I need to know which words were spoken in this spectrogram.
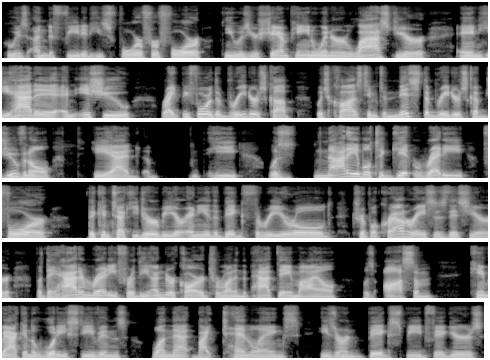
who is undefeated. He's four for four. He was your champagne winner last year, and he had a, an issue right before the Breeders' Cup, which caused him to miss the Breeders' Cup Juvenile. He had he was not able to get ready for the Kentucky Derby or any of the big three year old Triple Crown races this year, but they had him ready for the undercard to run in the Pat Day Mile. Was awesome. Came back in the Woody Stephens, won that by 10 lengths. He's earned big speed figures,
